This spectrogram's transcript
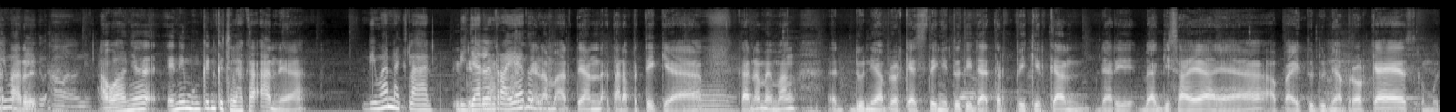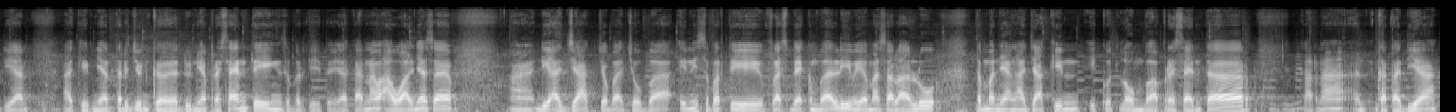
Gimana Artis. itu awalnya? Awalnya ini mungkin kecelakaan ya. Di mana, Klan? Di jalan raya atau dalam artian tanda petik ya. Oh. Karena memang eh, dunia broadcasting itu tidak terpikirkan dari bagi saya ya, apa itu dunia broadcast, kemudian akhirnya terjun ke dunia presenting seperti itu ya. Karena awalnya saya eh, diajak coba-coba ini seperti flashback kembali ya masa lalu teman yang ngajakin ikut lomba presenter karena eh, kata dia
